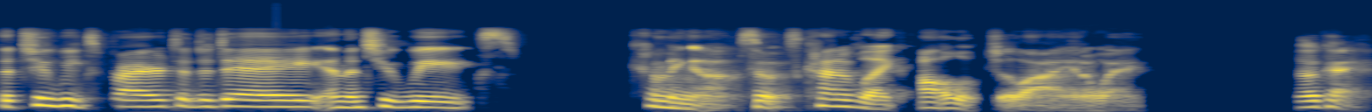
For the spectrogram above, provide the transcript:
the two weeks prior to today and the two weeks coming up. So it's kind of like all of July in a way. Okay.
